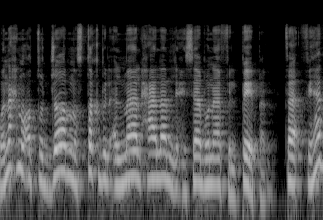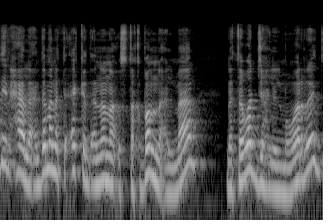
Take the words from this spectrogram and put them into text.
ونحن التجار نستقبل المال حالا لحسابنا في البايبال. ففي هذه الحالة عندما نتأكد أننا استقبلنا المال نتوجه للمورد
